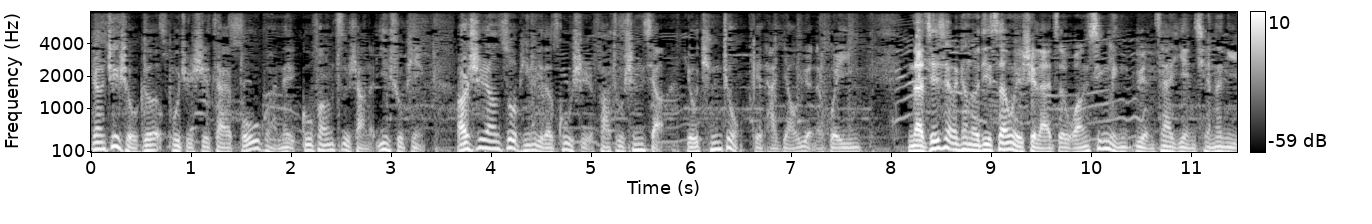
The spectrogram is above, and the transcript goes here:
让这首歌不只是在博物馆内孤芳自赏的艺术品，而是让作品里的故事发出声响，由听众给他遥远的回音。那接下来看到第三位是来自王心凌，《远在眼前的你》，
